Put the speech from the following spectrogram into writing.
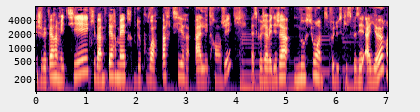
je vais faire un métier qui va me permettre de pouvoir partir à l'étranger, parce que j'avais déjà notion un petit peu de ce qui se faisait ailleurs.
